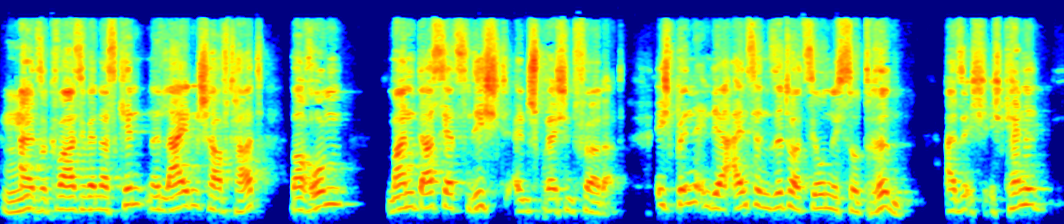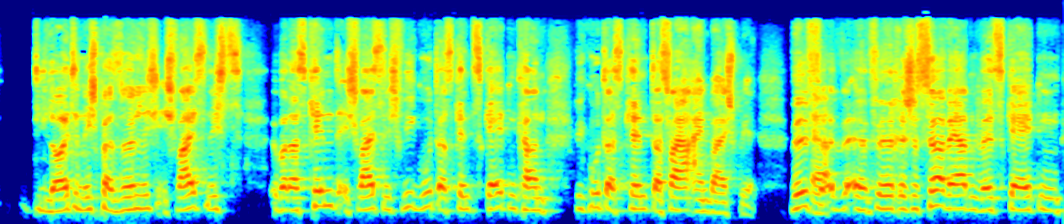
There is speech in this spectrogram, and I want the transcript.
Mhm. Also quasi, wenn das Kind eine Leidenschaft hat, warum man das jetzt nicht entsprechend fördert. Ich bin in der einzelnen Situation nicht so drin. Also ich, ich kenne die Leute nicht persönlich. Ich weiß nichts über das Kind. Ich weiß nicht, wie gut das Kind skaten kann, wie gut das Kind, das war ja ein Beispiel, will ja. für, äh, für Regisseur werden, will skaten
